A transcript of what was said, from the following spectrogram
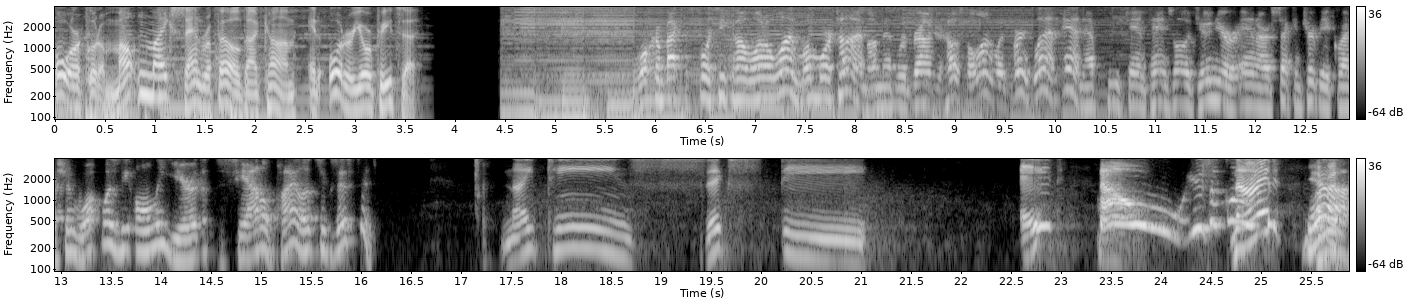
or go to mountainmikesanrafael.com and order your pizza. Welcome back to Sports Econ 101. One more time, I'm Edward Brown, your host, along with Vern Glenn and FP Santangelo Jr. And our second trivia question What was the only year that the Seattle Pilots existed? 1968? No, you're so close. Nine? Yeah.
